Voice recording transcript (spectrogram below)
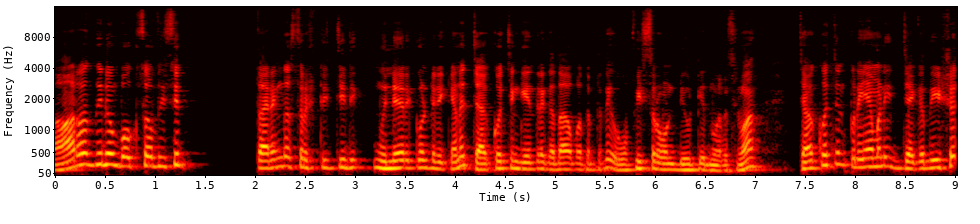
ആറാം ദിനം ബോക്സ് ഓഫീസിൽ തരംഗം സൃഷ്ടിച്ചിരി മുന്നേറിക്കൊണ്ടിരിക്കുകയാണ് ചാക്കോച്ചൻ കേന്ദ്ര കഥാപാത്രത്തിൽ ഓഫീസർ ഓൺ ഡ്യൂട്ടി എന്ന് പറയുന്ന സിനിമ. ചാക്കോച്ചൻ പ്രിയാമണി ജഗദീഷ്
